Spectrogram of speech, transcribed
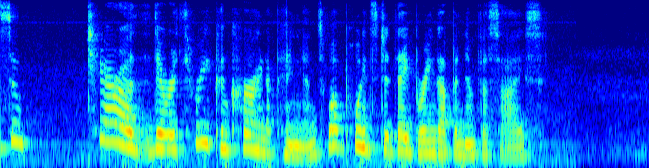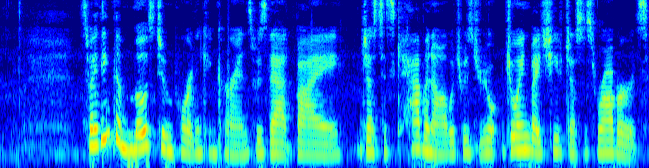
So, Tara, there were three concurring opinions. What points did they bring up and emphasize? So I think the most important concurrence was that by Justice Kavanaugh, which was jo- joined by Chief Justice Roberts.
